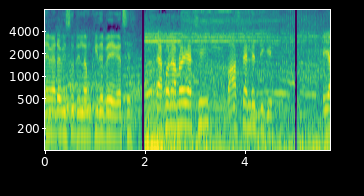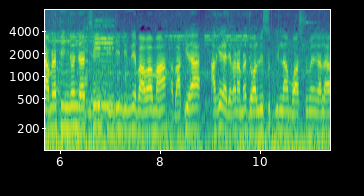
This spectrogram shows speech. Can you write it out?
নেমে একটা বিস্কুট নিলাম খিদে পেয়ে গেছে। এখন আমরা যাচ্ছি বাস স্ট্যান্ডের দিকে। এই আমরা তিনজন যাচ্ছি, তিন তিন তিনটে বাবা, মা বাকিরা আগে গেছে, কারণ আমরা জল বিস্কুট কিনলাম ওয়াশরুমে গেলাম।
